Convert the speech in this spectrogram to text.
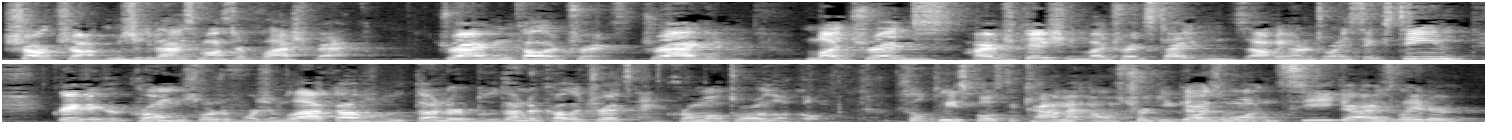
Shark Shock, Michigan Ice Monster Flashback, Dragon Color Treads, Dragon, Mud Treads Higher Education, Mud Treads Titan, Zombie Hunter 2016, Gravedigger Chrome, Soldier Fortune Black Ops, Blue Thunder, Blue Thunder Color Treads, and Chrome El Toro Loco. So please post a comment on what truck you guys want, and see you guys later.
